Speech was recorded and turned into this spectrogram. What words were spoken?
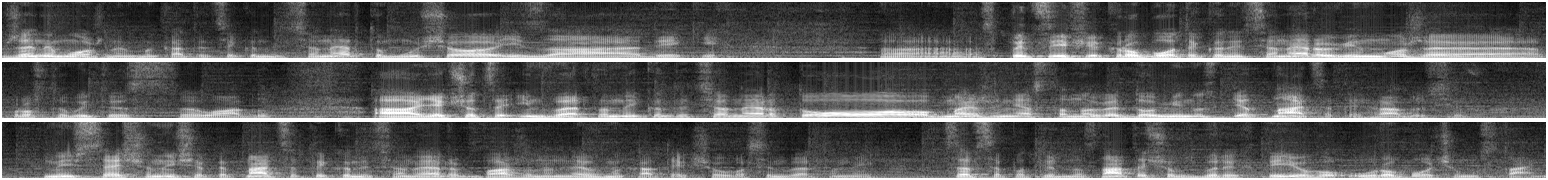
вже не можна вмикати цей кондиціонер, тому що із-за деяких е, специфік роботи кондиціонеру він може просто вийти з ладу. А якщо це інверторний кондиціонер, то обмеження становлять до мінус 15 градусів. Все, що нижче 15, кондиціонер бажано не вмикати, якщо у вас інверторний. Це все потрібно знати, щоб зберегти його у робочому стані.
